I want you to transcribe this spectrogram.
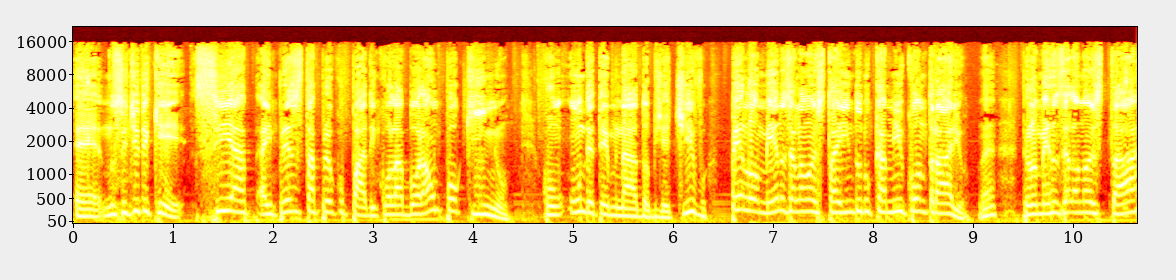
É, no sentido de que, se a, a empresa está preocupada em colaborar um pouquinho com um determinado objetivo, pelo menos ela não está indo no caminho contrário, né? Pelo menos ela não está,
